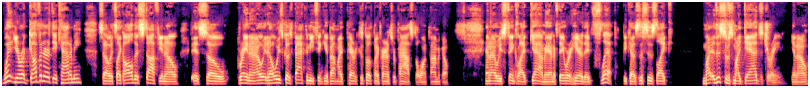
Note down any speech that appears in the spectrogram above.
what you're a governor at the academy? So it's like all this stuff you know is so great. And I, it always goes back to me thinking about my parents because both my parents were passed a long time ago. And i always think like yeah man if they were here they'd flip because this is like my this was my dad's dream you know?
